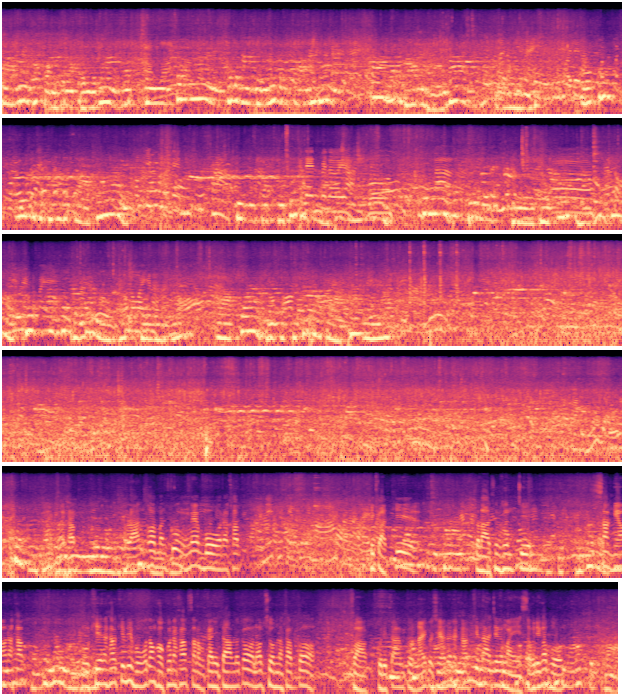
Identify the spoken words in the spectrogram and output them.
มานี่เขาก่อนสมาคมมาได้นะครับมีโต๊ะนั่งเขาจะมีเงินให้บริการให้ท่านตั้งรับประทานอาหารได้นะครับเอาคนมีประทานประกาศได้กินประเด็นค่ะกินกับกินทุกเด่นไปเลยอะโอ้ข้างล่างคือคือคือข้าวข้าวข้าวข้าวถึงได้หน่อยครับลอยขนาดนั้นกราบไหว้ขอบคุณที่าตลาดภาคนี้ครับ นะครับ ร้านทอดมันกุ้งแม่โบนะครับอันนี้ที่เทียบเลยนะพิกัดที่ตลาดชุมชนจีนซากแงวนะครับ โอเคนะครับ คลิปนี้ผมก็ต้องขอบคุณนะครับสำหรับการติดตามแล้วก็รับชมนะครับ ก็ฝากกดติดตามกดไลค์กดแชร์ด้วยนะครับ คลิปหน้าเจอกันใหม่ สวัสดีครับผมสุดขา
